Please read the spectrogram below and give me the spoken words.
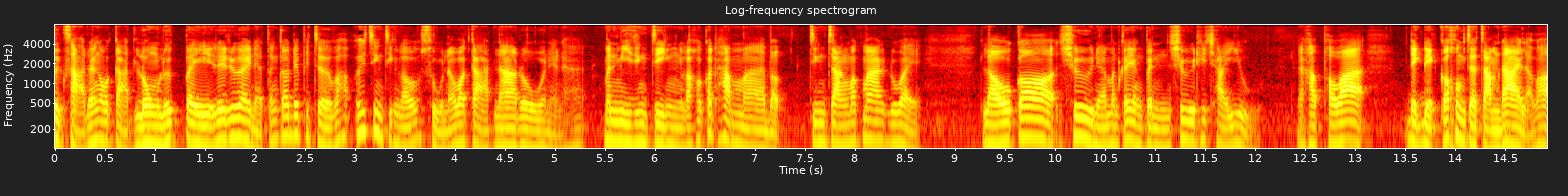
ศึกษาเรื่องอวกาศลงลึกไปเรื่อยๆเนี่ยต้นก็ได้ไปเจอว่าเอ้ยจริง ๆ แล้วศูนย์อวกาศนาโรเนี่ยนะฮะมันมีจริง ๆ แล้วเขาก็ทำมาแบบจริงจังมากๆด้วย แล้วก็ชื่อเนี่ยมันก็ยังเป็นชื่อที่ใช้อยู่ นะครับ เพราะว่าเด็กๆก็คงจะจำได้แหละว่า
